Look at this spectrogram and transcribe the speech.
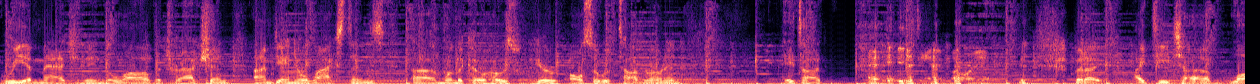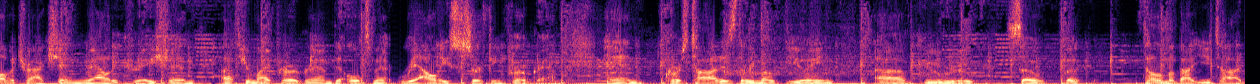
reimagining the law of attraction. I'm Daniel Laxtons, uh, one of the co hosts here also with Todd Ronan. Hey, Todd. Hey, Dan, how are you? but I, I teach uh, law of attraction, reality creation uh, through my program, the Ultimate Reality Surfing Program. And of course, Todd is the remote viewing uh, guru. So, but tell them about you, Todd.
